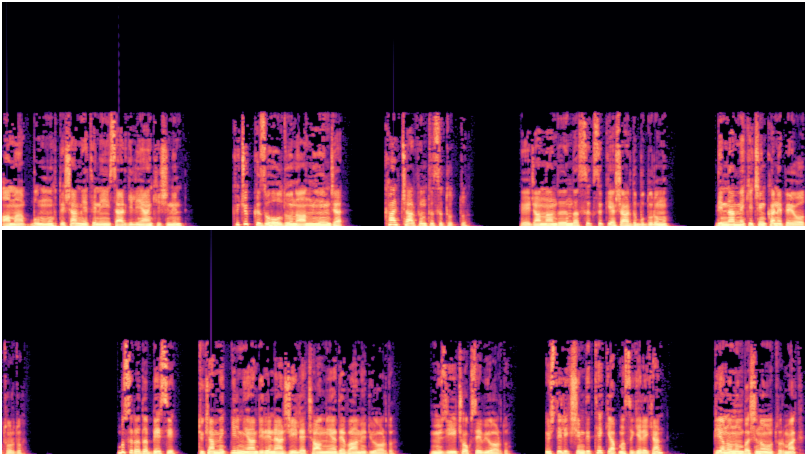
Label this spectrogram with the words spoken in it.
Ama bu muhteşem yeteneği sergileyen kişinin, küçük kızı olduğunu anlayınca, kalp çarpıntısı tuttu. Heyecanlandığında sık sık yaşardı bu durumu. Dinlenmek için kanepeye oturdu. Bu sırada Bessie, tükenmek bilmeyen bir enerjiyle çalmaya devam ediyordu. Müziği çok seviyordu. Üstelik şimdi tek yapması gereken, piyanonun başına oturmak,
